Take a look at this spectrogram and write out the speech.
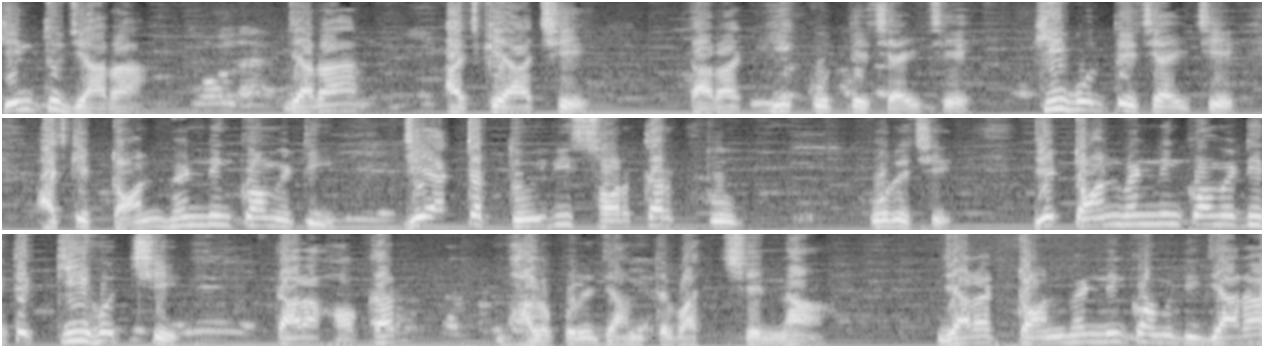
কিন্তু যারা যারা আজকে আছে, তারা কি করতে চাইছে, কি বলতে চাইছে? আজকে টন ভেন্ডিং কমিটি যে একটা তৈরি সরকার করেছে। যে টন ভেন্ডিং কমিটিতে কি হচ্ছে, তারা হকার ভালো করে জানতে পারছে না। যারা টন ভেন্ডিং কমিটি, যারা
